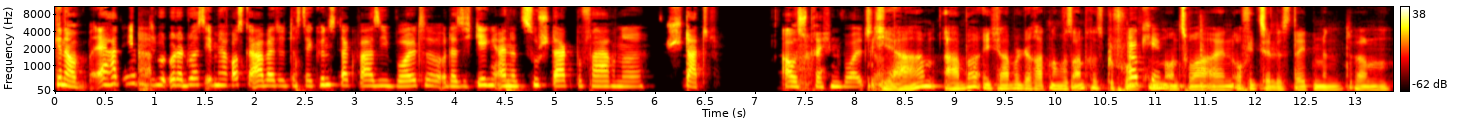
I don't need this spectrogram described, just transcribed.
genau, er hat eben, oder du hast eben herausgearbeitet, dass der Künstler quasi wollte oder sich gegen eine zu stark befahrene Stadt aussprechen wollte. Ja, aber ich habe gerade noch was anderes gefunden, Okay. und zwar ein offizielles Statement ähm,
